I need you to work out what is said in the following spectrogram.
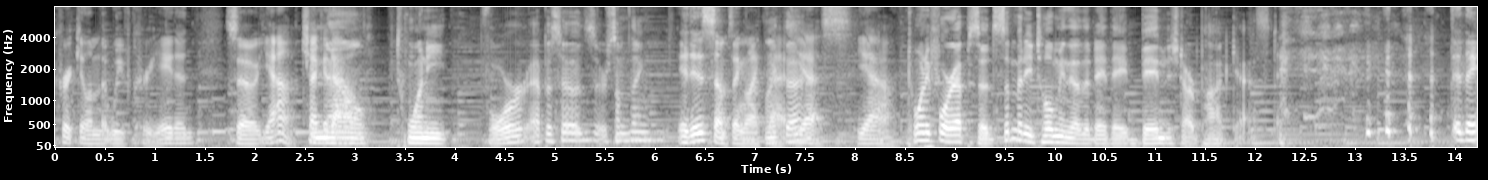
curriculum that we've created. So, yeah, check it now out. 24 episodes or something It is something like, Like that. that? Yes. Yeah. 24 episodes somebody told me the other day they binged our podcast Did they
